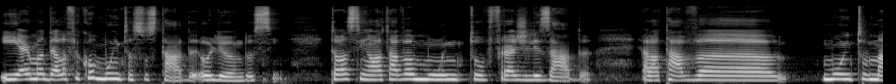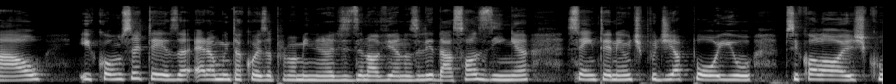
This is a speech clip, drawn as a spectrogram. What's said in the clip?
E a irmã dela ficou muito assustada olhando assim. Então, assim, ela tava muito fragilizada. Ela tava muito mal. E com certeza era muita coisa para uma menina de 19 anos lidar sozinha, sem ter nenhum tipo de apoio psicológico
